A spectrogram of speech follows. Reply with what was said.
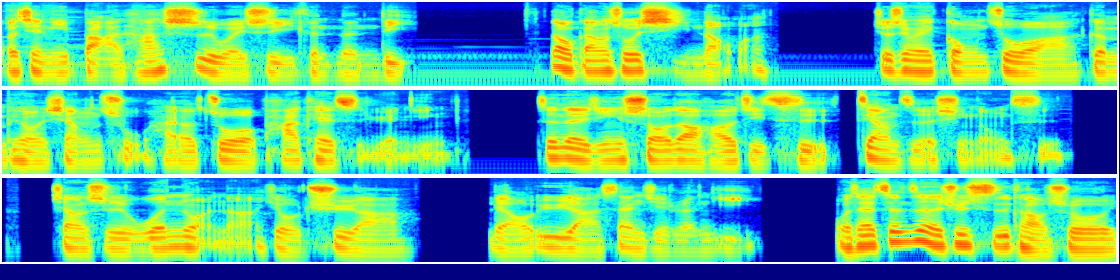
而且你把它视为是一个能力？那我刚刚说洗脑嘛，就是因为工作啊、跟朋友相处，还有做 podcast 原因，真的已经收到好几次这样子的形容词，像是温暖啊、有趣啊、疗愈啊、善解人意，我才真正的去思考说，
